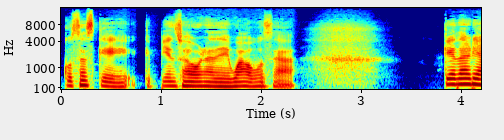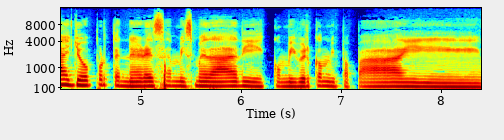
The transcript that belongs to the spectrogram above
cosas que, que pienso ahora de, wow, o sea, ¿qué daría yo por tener esa misma edad y convivir con mi papá y,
